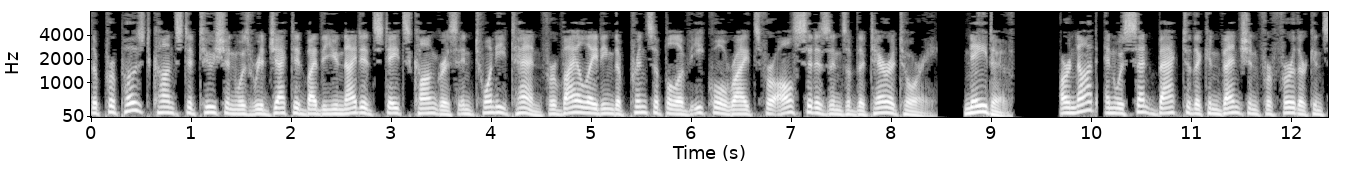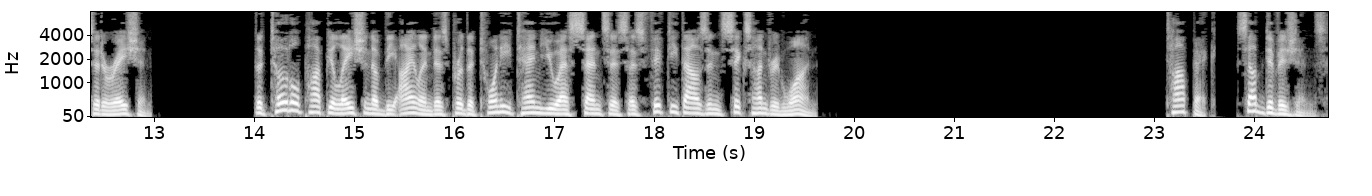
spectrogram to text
The proposed constitution was rejected by the United States Congress in 2010 for violating the principle of equal rights for all citizens of the territory, native or not, and was sent back to the convention for further consideration. The total population of the island as per the 2010 U.S. Census is 50,601. Subdivisions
